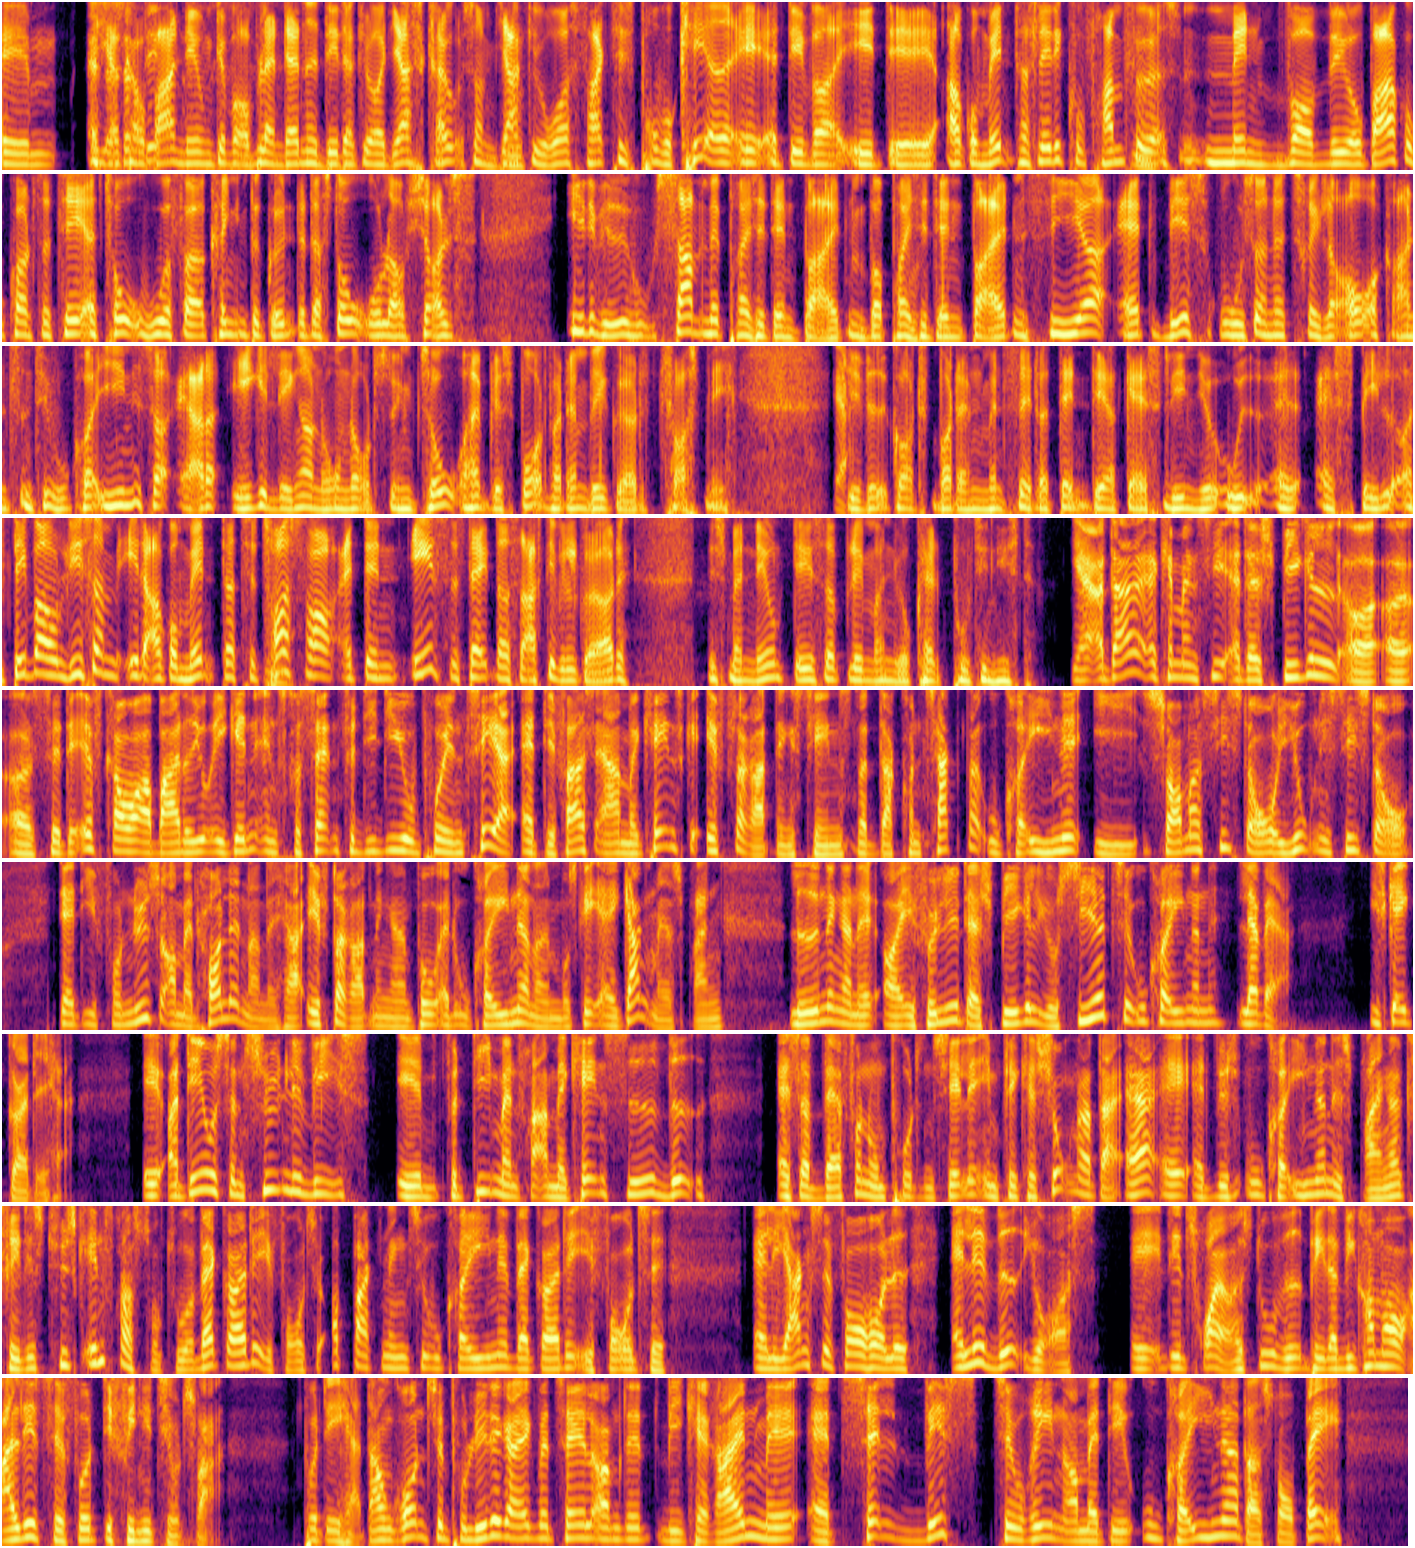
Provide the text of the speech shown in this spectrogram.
Øhm, altså, jeg kan jo det... bare nævne, det var blandt andet det, der gjorde, at jeg skrev, som jeg mm. gjorde, faktisk provokeret af, at det var et øh, argument, der slet ikke kunne fremføres, mm. men hvor vi jo bare kunne konstatere, at to uger før krigen begyndte, der stod Olaf Scholz i det hvide hus sammen med præsident Biden, hvor præsident Biden siger, at hvis russerne triller over grænsen til Ukraine, så er der ikke længere nogen Nord Stream 2, og han bliver spurgt, hvordan vi gør det. Trust me. Ja. Vi ved godt, hvordan man sætter den der gaslinje ud af, af spil. Og det var jo ligesom et argument, der til trods for, at den eneste stat, der har sagt, at de ville gøre det, hvis man nævnte det, så blev man jo kaldt putinist. Ja, og der kan man sige, at der Spiegel og, og, og CDF-graverarbejdet jo igen interessant, fordi de jo pointerer, at det faktisk er amerikanske efterretningstjenester, der kontakter Ukraine i sommer sidste år, juni sidste år, da de får nys om, at hollænderne har efterretningerne på, at ukrainerne måske er i gang med at sprænge ledningerne, og ifølge der Spiegel jo siger til ukrainerne, lad være. I skal ikke gøre det her. Øh, og det er jo sandsynligvis, øh, fordi man fra amerikansk side ved, altså hvad for nogle potentielle implikationer der er af, at hvis ukrainerne sprænger kritisk tysk infrastruktur, hvad gør det i forhold til opbakningen til Ukraine, hvad gør det i forhold til allianceforholdet. Alle ved jo også, øh, det tror jeg også, du ved, Peter, vi kommer jo aldrig til at få et definitivt svar på det her. Der er en grund til, at politikere ikke vil tale om det. Vi kan regne med, at selv hvis teorien om, at det er ukrainer, der står bag,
